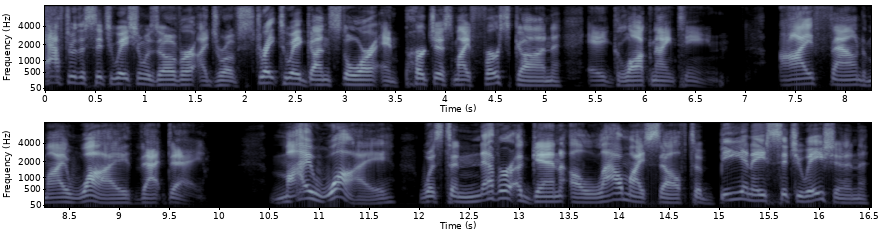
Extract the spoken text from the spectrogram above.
After the situation was over, I drove straight to a gun store and purchased my first gun, a Glock 19. I found my why that day. My why was to never again allow myself to be in a situation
